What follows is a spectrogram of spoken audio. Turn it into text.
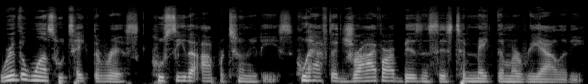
We're the ones who take the risk, who see the opportunities, who have to drive our businesses to make them a reality.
